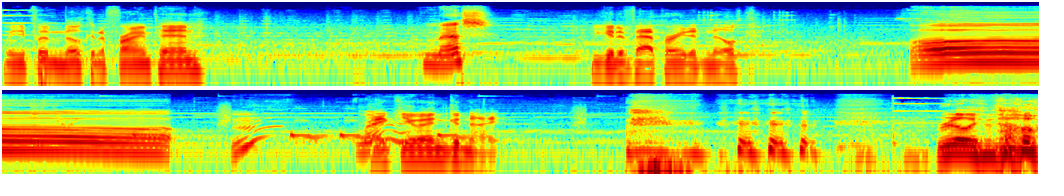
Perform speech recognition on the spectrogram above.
when you put milk in a frying pan? Mess. You get evaporated milk. Oh. Hmm? Thank you and good night. really though,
